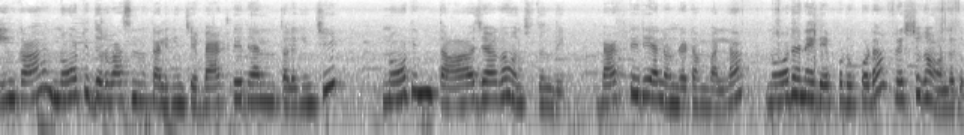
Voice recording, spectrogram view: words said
ఇంకా నోటి దుర్వాసన కలిగించే బ్యాక్టీరియాలను తొలగించి నోటిని తాజాగా ఉంచుతుంది. బ్యాక్టీరియాలు ఉండటం వల్ల నోరు అనేది ఎప్పుడు కూడా ఫ్రెష్గా ఉండదు.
